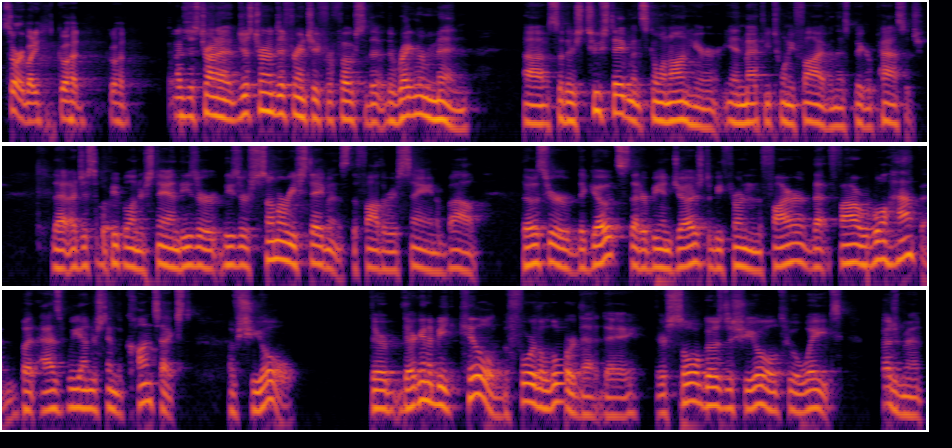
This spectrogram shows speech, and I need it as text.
sorry, buddy, go ahead. Go ahead. I was just trying to just trying to differentiate for folks the the regular men. Uh, so there's two statements going on here in Matthew 25 in this bigger passage that I just hope people understand. These are these are summary statements the Father is saying about those who are the goats that are being judged to be thrown in the fire. That fire will happen, but as we understand the context of Sheol, they're they're going to be killed before the Lord that day. Their soul goes to Sheol to await judgment,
